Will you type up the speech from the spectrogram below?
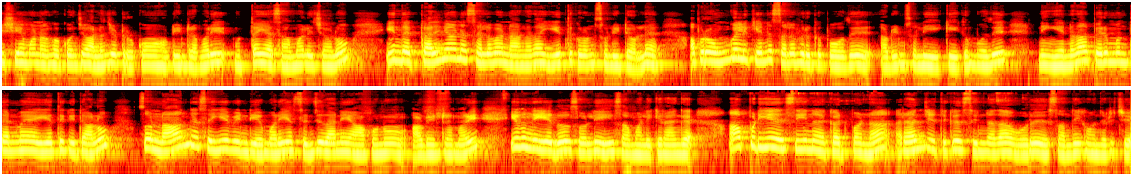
விஷயமாக நாங்கள் கொஞ்சம் அலைஞ்சிட்ருக்கோம் அப்படின்ற மாதிரி முத்தையா சமாளித்தாலும் இந்த கல்யாண செலவை நாங்கள் தான் ஏற்றுக்கிறோன்னு சொல்லிட்டோம்ல அப்புறம் உங்களுக்கு என்ன செலவு இருக்க போகுது? அப்படின்னு சொல்லி கேட்கும்போது நீங்கள் என்ன தான் பெருமந்தன்மையை ஏற்றுக்கிட்டாலும் ஸோ நாங்கள் செய்ய வேண்டிய முறையை செஞ்சு தானே ஆகணும் அப்படின்ற மாதிரி இவங்க ஏதோ சொல்லி சமாளிக்கிறாங்க. அப்படியே சீனை கட் பண்ணால் ரஞ்சித்துக்கு சின்னதாக ஒரு சந்தேகம் வந்துடுச்சு.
